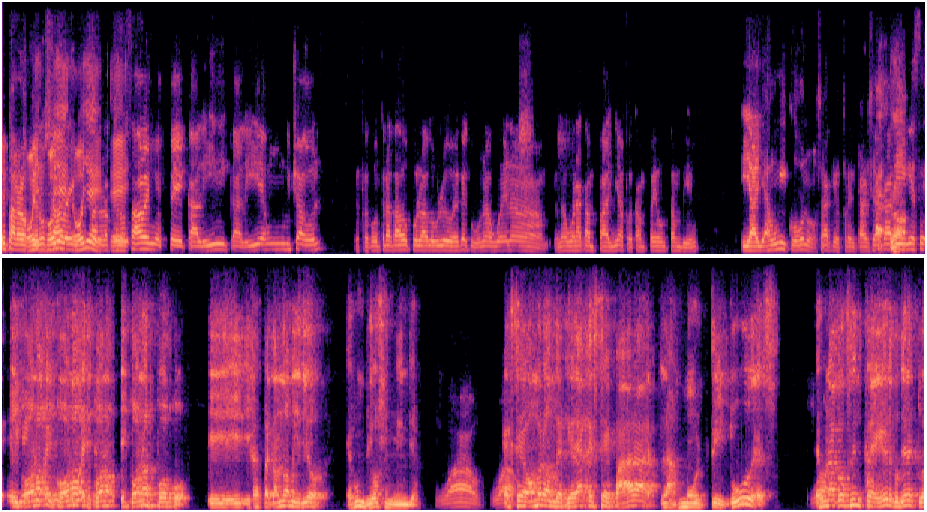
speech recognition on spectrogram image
Y para los que, no, oye, saben, oye, para los que eh, no saben, este, Cali, Cali es un luchador que fue contratado por la WWE, que tuvo una buena, una buena campaña, fue campeón también. Y allá es un icono, o sea, que enfrentarse a Cali no, en ese. En icono, ese icono, icono, icono es poco. Y, y, respetando a mi Dios, es un Dios en India. Wow, wow. Ese hombre donde quiera que separa las multitudes. Wow. Es una cosa increíble. Tú tienes, tú,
